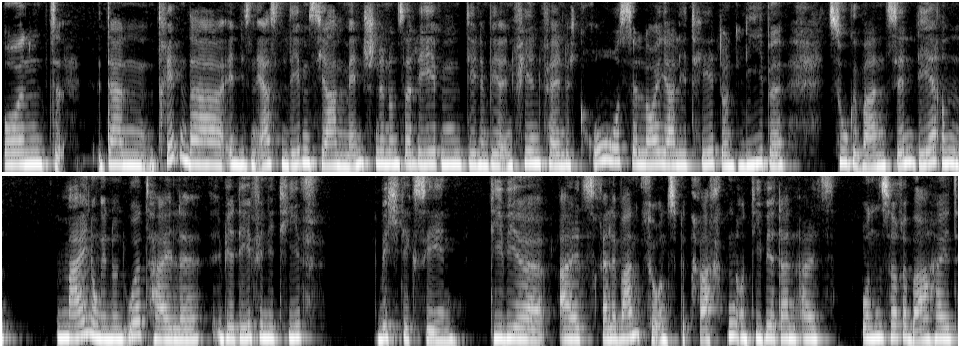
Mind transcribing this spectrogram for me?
Und dann treten da in diesen ersten Lebensjahren Menschen in unser Leben, denen wir in vielen Fällen durch große Loyalität und Liebe zugewandt sind, deren Meinungen und Urteile wir definitiv wichtig sehen, die wir als relevant für uns betrachten und die wir dann als unsere Wahrheit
